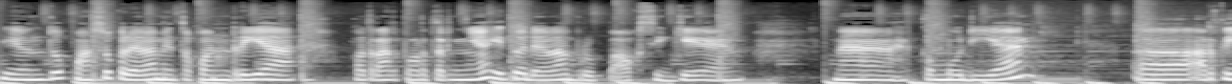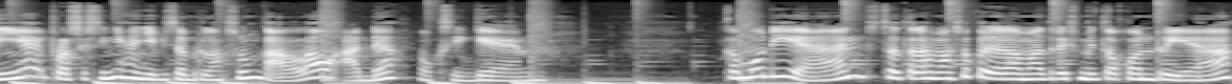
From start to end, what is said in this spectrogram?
ya, untuk masuk ke dalam mitokondria. Kotransporternya itu adalah berupa oksigen. Nah, kemudian uh, artinya proses ini hanya bisa berlangsung kalau ada oksigen. Kemudian, setelah masuk ke dalam matriks mitokondria,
